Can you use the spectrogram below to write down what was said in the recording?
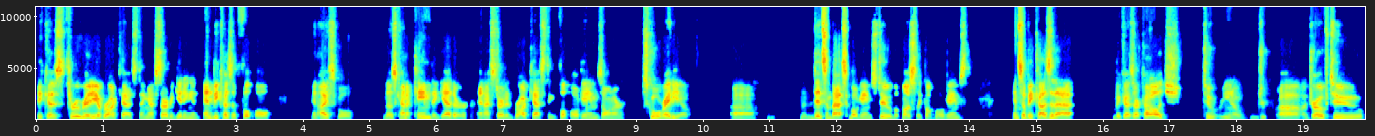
because through radio broadcasting I started getting in and because of football in high school those kind of came together and I started broadcasting football games on our school radio. Uh, did some basketball games too but mostly football games. And so because of that because our college to you know uh, drove to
